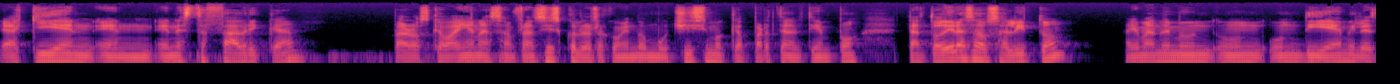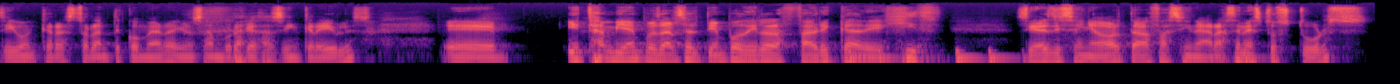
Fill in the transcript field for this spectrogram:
aquí en, en, en esta fábrica para los que vayan a San Francisco, les recomiendo muchísimo que aparten el tiempo, tanto de ir a Sausalito, ahí mándenme un, un, un, DM y les digo en qué restaurante comer, hay unas hamburguesas increíbles. Eh, y también pues darse el tiempo de ir a la fábrica de Heath. Si eres diseñador te va a fascinar. Hacen estos tours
